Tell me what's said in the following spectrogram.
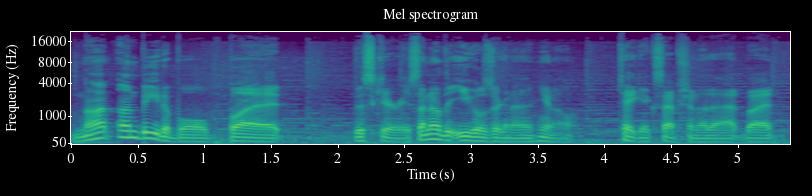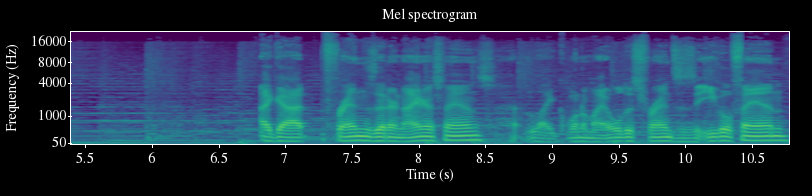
Not unbeatable, but the scariest. I know the Eagles are gonna, you know, take exception to that, but I got friends that are Niners fans. Like one of my oldest friends is an Eagle fan,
